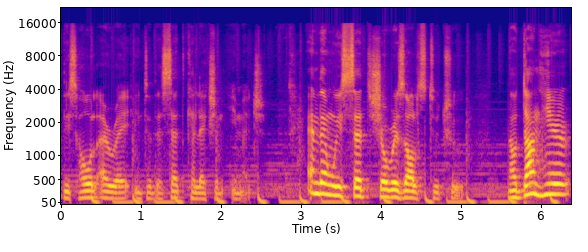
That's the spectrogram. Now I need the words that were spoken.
this whole array into the set collection image. And then we set show results to true. Now down here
